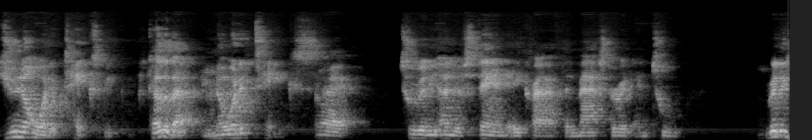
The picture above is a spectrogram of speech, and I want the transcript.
you know what it takes because of that. You know what it takes Right. To really understand a craft and master it, and to really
